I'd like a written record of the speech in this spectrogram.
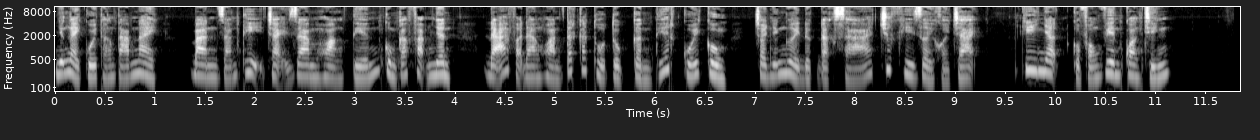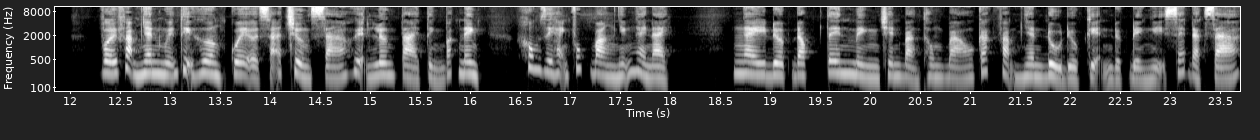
những ngày cuối tháng 8 này, Ban giám thị trại giam Hoàng Tiến cùng các phạm nhân đã và đang hoàn tất các thủ tục cần thiết cuối cùng cho những người được đặc xá trước khi rời khỏi trại. Ghi nhận của phóng viên Quang Chính. Với phạm nhân Nguyễn Thị Hương, quê ở xã Trường Xá, huyện Lương Tài, tỉnh Bắc Ninh, không gì hạnh phúc bằng những ngày này. Ngày được đọc tên mình trên bảng thông báo các phạm nhân đủ điều kiện được đề nghị xét đặc xá.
